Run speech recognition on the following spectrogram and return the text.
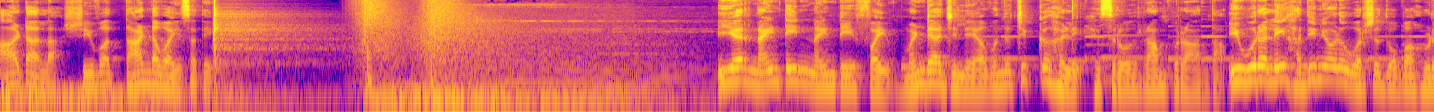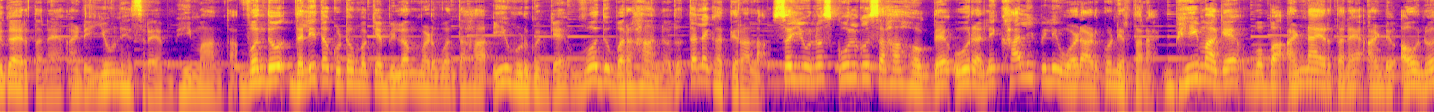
ಆಟ ಅಲ್ಲ, ಶಿವ ತಾಂಡವ ಈ ಸತಿ. Year nineteen ninety five Mandya ಜಿಲ್ಲೆಯ ಒಂದು ಚಿಕ್ಕ ಹಳ್ಳಿ, ಹೆಸರು ರಾಂಪುರ ಅಂತ. ಈ ಊರಲ್ಲಿ ಹದಿನೇಳು ವರ್ಷದ ಒಬ್ಬ ಹುಡುಗ ಇರ್ತಾನೆ ಅಂಡ್ ಇವನ್ ಹೆಸರೇ ಭೀಮಾ ಅಂತ. ಒಂದು ದಲಿತ ಕುಟುಂಬಕ್ಕೆ ಬಿಲಾಂಗ್ ಮಾಡುವಂತಹ ಈ ಹುಡುಗನ್ಗೆ ಓದು ಬರಹ ಅನ್ನೋದು ತಲೆಗೆ ಹತ್ತಿರಲ್ಲ. ಸೊ ಇವನು ಸ್ಕೂಲ್ಗೂ ಸಹ ಹೋಗದೆ ಊರಲ್ಲಿ ಖಾಲಿ ಪಿಲಿ ಓಡಾಡ್ಕೊಂಡಿರ್ತಾನೆ. ಭೀಮಾಗೆ ಒಬ್ಬ ಅಣ್ಣ ಇರ್ತಾನೆ ಅಂಡ್ ಅವನು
